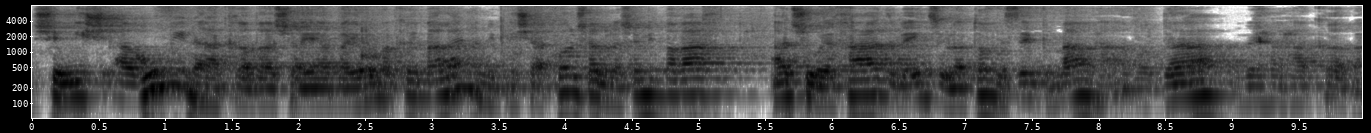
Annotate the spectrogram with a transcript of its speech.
שנשארו מן ההקרבה שהיה ביום הקריבה לילה, מפני שהכל שב אל השם יתברך עד שהוא אחד ואין זולתו, וזה גמר העבודה וההקרבה.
